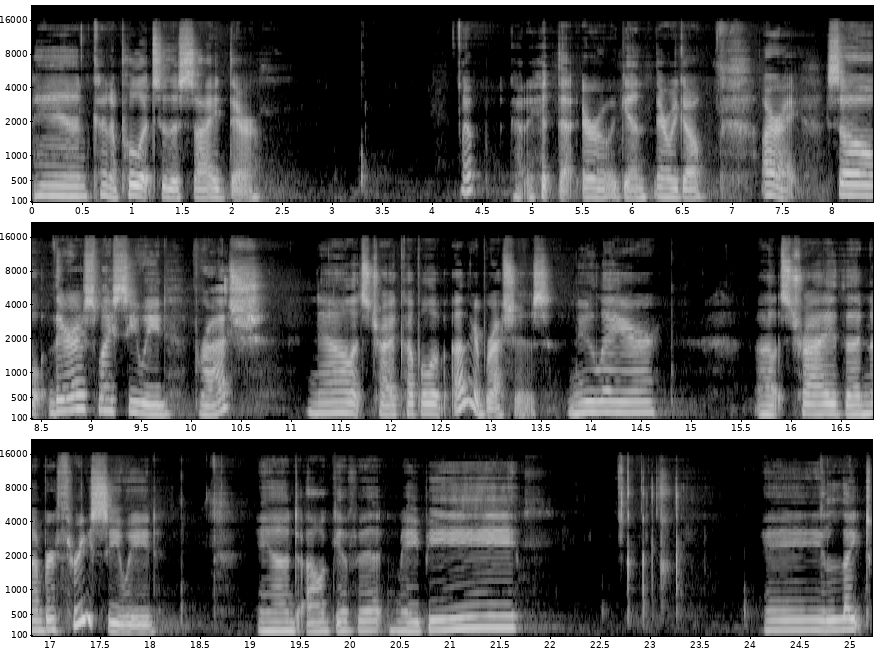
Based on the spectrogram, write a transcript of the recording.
and kind of pull it to the side there. Oh, gotta hit that arrow again. There we go. All right, so there's my seaweed brush. Now let's try a couple of other brushes. New layer. Uh, let's try the number three seaweed. And I'll give it maybe a light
